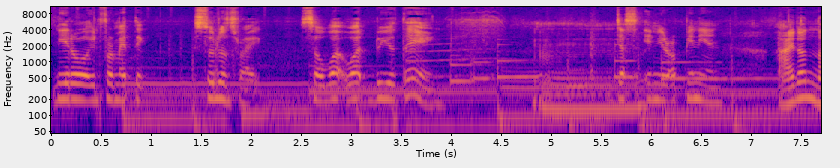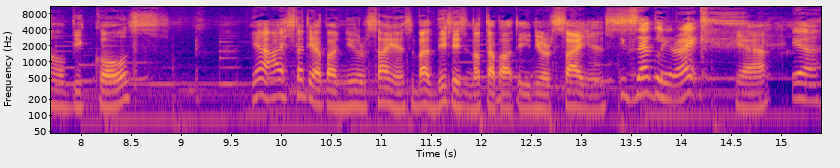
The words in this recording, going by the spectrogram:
neuroinformatic students, right? So, what what do you think? Mm, Just in your opinion. I don't know because yeah I study about neuroscience but this is not about the neuroscience Exactly, right? yeah yeah.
